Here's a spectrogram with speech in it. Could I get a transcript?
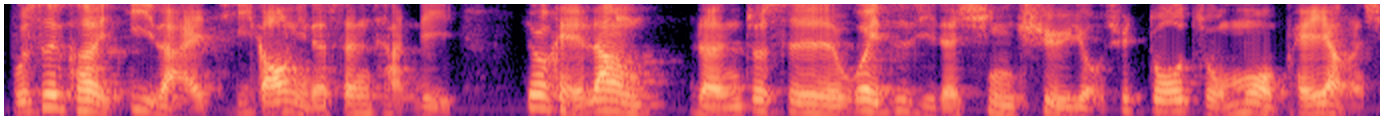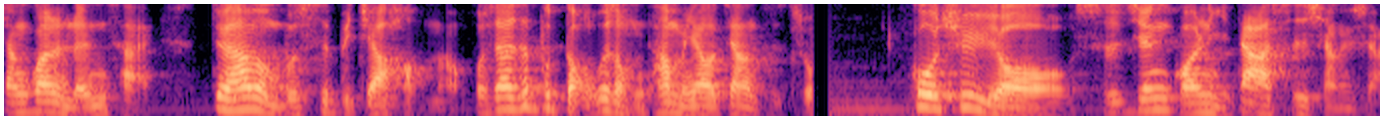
不是可以一来提高你的生产力？就可以让人就是为自己的兴趣有去多琢磨培养相关的人才，对他们不是比较好吗？我实在是不懂为什么他们要这样子做。过去有时间管理大师想想，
